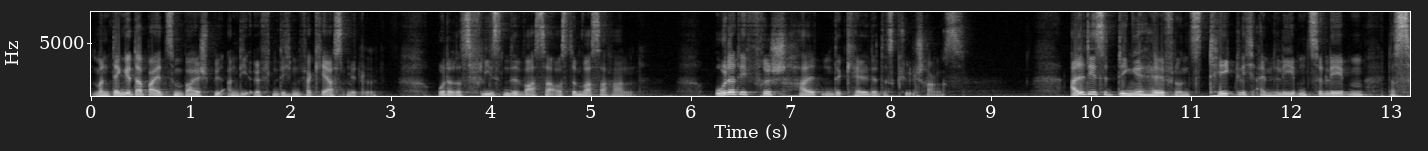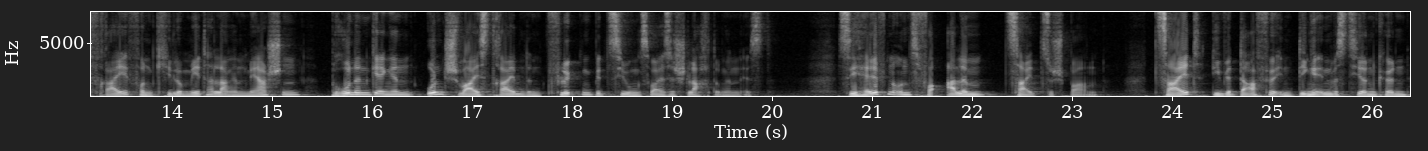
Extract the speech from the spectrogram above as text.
Man denke dabei zum Beispiel an die öffentlichen Verkehrsmittel oder das fließende Wasser aus dem Wasserhahn oder die frisch haltende Kälte des Kühlschranks. All diese Dinge helfen uns täglich ein Leben zu leben, das frei von kilometerlangen Märschen, Brunnengängen und schweißtreibenden Pflücken bzw. Schlachtungen ist. Sie helfen uns vor allem Zeit zu sparen. Zeit, die wir dafür in Dinge investieren können,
